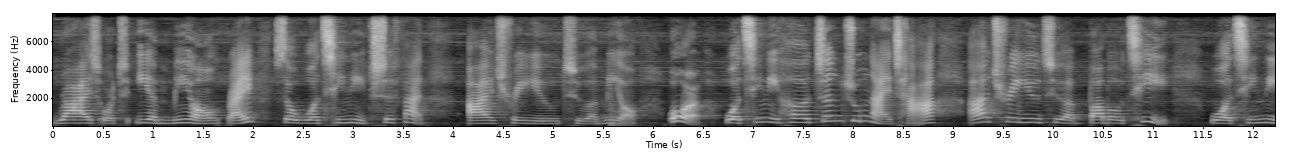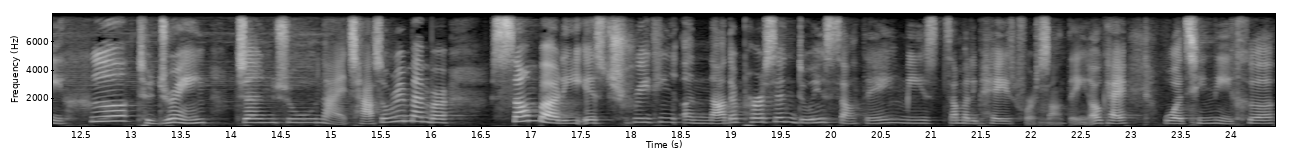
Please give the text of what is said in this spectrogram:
rice or to eat a meal, right? So 我请你吃饭，I treat you to a meal. Or 我请你喝珍珠奶茶，I treat you to a bubble tea. 我请你喝 to drink 珍珠奶茶。So remember, somebody is treating another person doing something means somebody pays for something. Okay，我请你喝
